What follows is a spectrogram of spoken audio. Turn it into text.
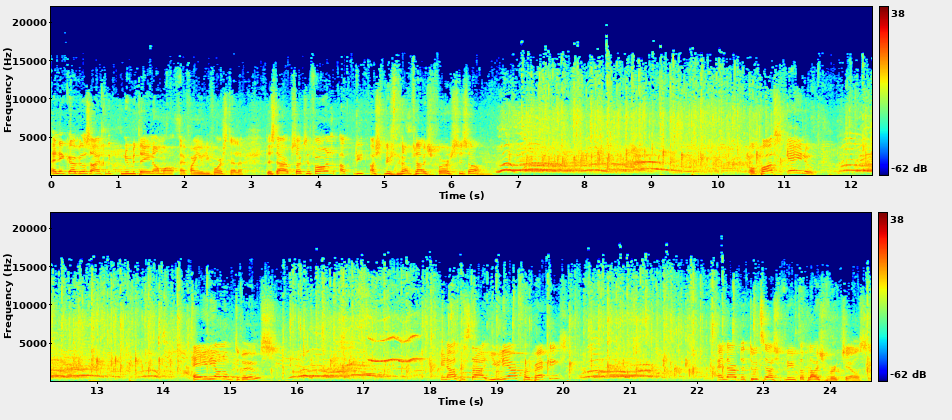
En ik uh, wil ze eigenlijk nu meteen allemaal even aan jullie voorstellen. Dus daar op saxofoon, alsjeblieft een applausje voor Suzanne. Op bas, Kenu. Elian op drums. Hiernaast bestaat Julia voor backings. En daar op de toetsen alsjeblieft applausje voor Chelsea.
